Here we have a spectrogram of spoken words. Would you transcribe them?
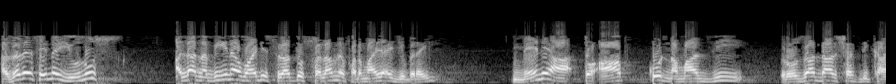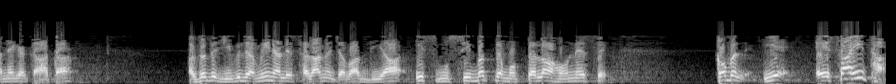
حضرت سین یونس اللہ نبینہ واحد صلاحت السلام نے فرمایا جبرائیل، میں نے تو آپ کو نمازی روزہ دار شخص دکھانے کا کہا تھا حضرت جبر امین علیہ السلام نے جواب دیا، اس مصیبت میں مبتلا ہونے سے قبل یہ ایسا ہی تھا۔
